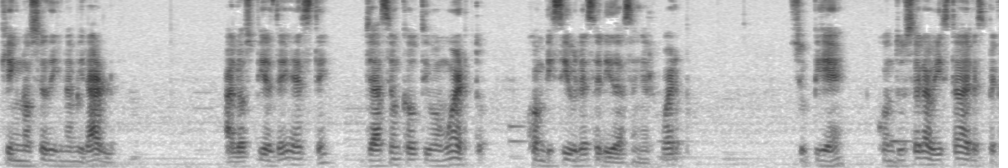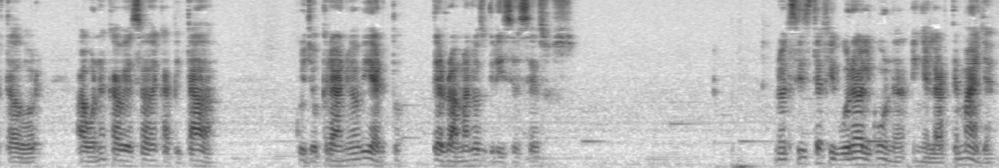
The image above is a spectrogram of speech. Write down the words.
quien no se digna mirarlo. A los pies de éste yace un cautivo muerto, con visibles heridas en el cuerpo. Su pie conduce la vista del espectador a una cabeza decapitada, cuyo cráneo abierto derrama los grises sesos. No existe figura alguna en el arte maya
